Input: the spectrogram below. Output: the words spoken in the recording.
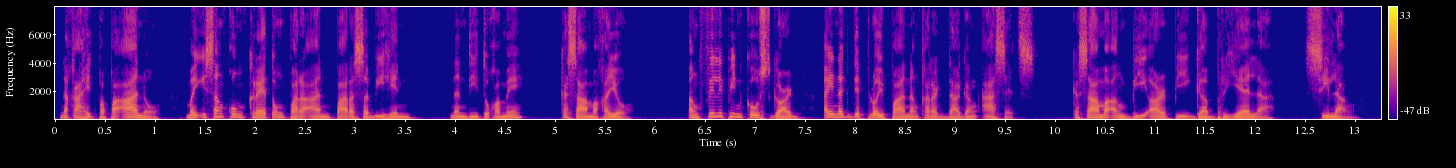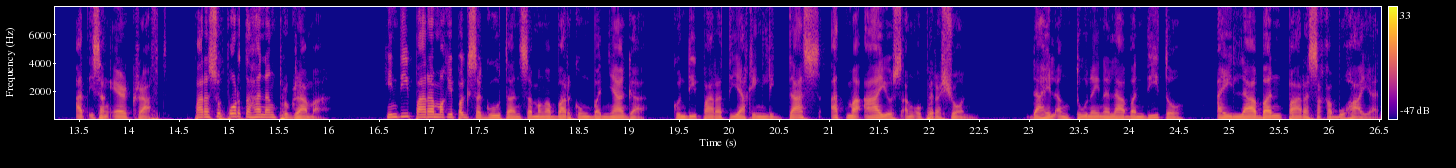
na kahit papaano may isang konkretong paraan para sabihin, nandito kami, kasama kayo. Ang Philippine Coast Guard ay nag-deploy pa ng karagdagang assets, kasama ang BRP Gabriela, Silang, at isang aircraft para suportahan ang programa. Hindi para makipagsagutan sa mga barkong banyaga, kundi para tiyaking ligtas at maayos ang operasyon. Dahil ang tunay na laban dito ay laban para sa kabuhayan.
